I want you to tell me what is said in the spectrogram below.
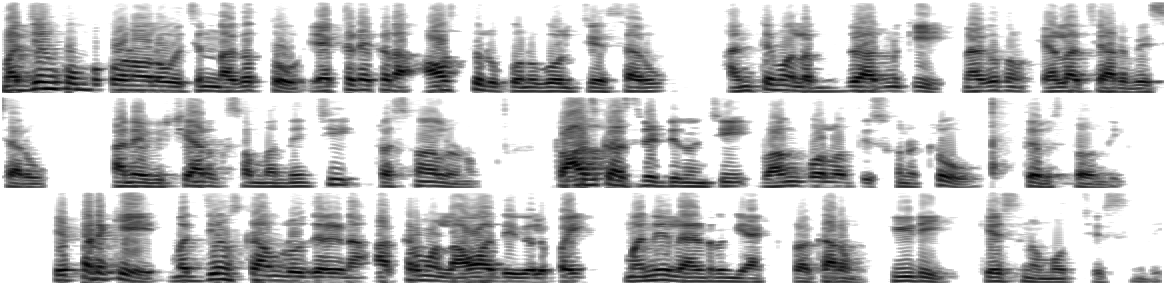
మద్యం కుంభకోణంలో వచ్చిన నగదుతో ఎక్కడెక్కడ ఆస్తులు కొనుగోలు చేశారు? అంతిమ లబ్ధిదారునికి నగదును ఎలా చేరవేశారు అనే విషయాలకు సంబంధించి ప్రశ్నలను రాజ్ రెడ్డి నుంచి వాంగ్మూలం తీసుకున్నట్లు తెలుస్తోంది. ఇప్పటికే మద్యం స్కామ్లో జరిగిన అక్రమ లావాదేవీలపై మనీ లాండరింగ్ యాక్ట్ ప్రకారం ఈడీ కేసు నమోదు చేసింది.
